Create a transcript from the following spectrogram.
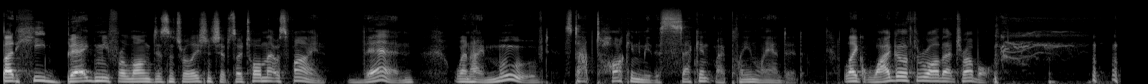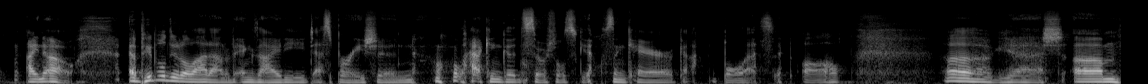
but he begged me for a long distance relationship. So I told him that was fine. Then, when I moved, stopped talking to me the second my plane landed. Like, why go through all that trouble? I know. Uh, people do it a lot out of anxiety, desperation, lacking good social skills and care. God bless it all. Oh gosh. Um,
